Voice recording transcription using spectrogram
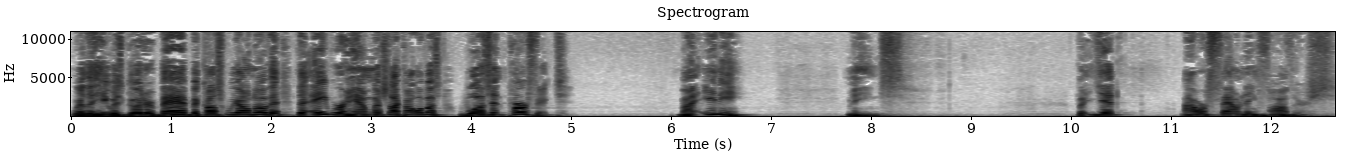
whether he was good or bad, because we all know that, that Abraham, much like all of us, wasn't perfect by any means. But yet, our founding fathers,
